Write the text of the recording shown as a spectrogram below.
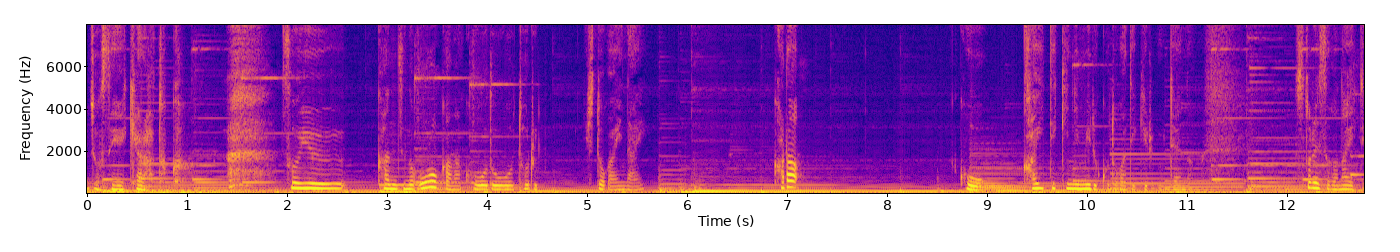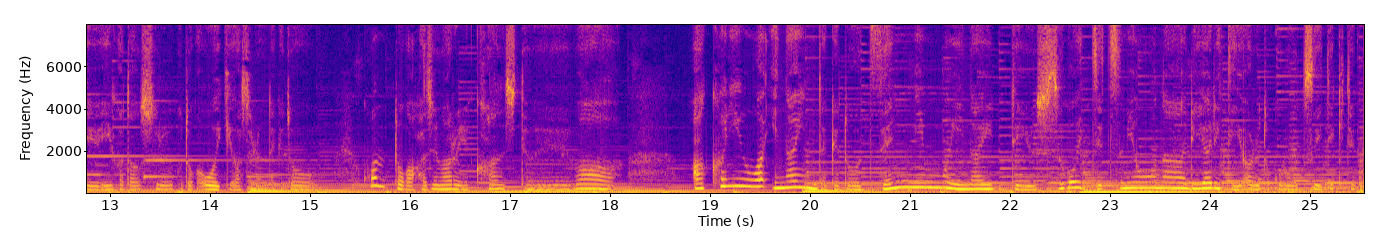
女性キャラとか そういう感じの愚かな行動をとる人がいない。からこう快適に見ることができるみたいな。ストレスがないという言い方をすることが多い気がするんだけどコントが始まるに関しては悪人はいないんだけど善人もいないっていうすごい絶妙なリアリティあるところをついてきてて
